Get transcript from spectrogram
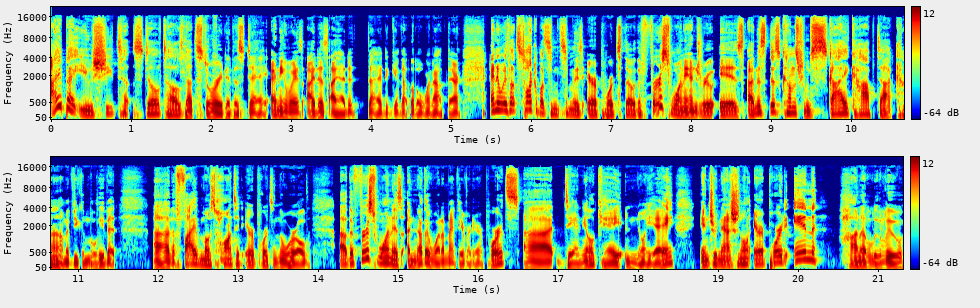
I bet you she t- still tells that story to this day. Anyways, I just I had to I had to give that little one out there. Anyways, let's talk about some some of these airports though. The first one, Andrew, is uh, this this comes from SkyCop.com, if you can believe it. Uh, the five most haunted airports in the world. Uh, the first one is another one of my favorite airports, uh, Daniel K. Inouye International Airport in Honolulu,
